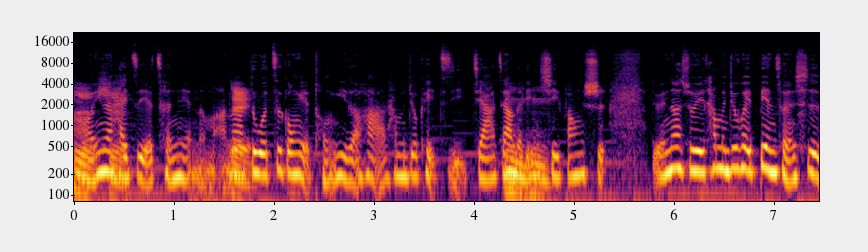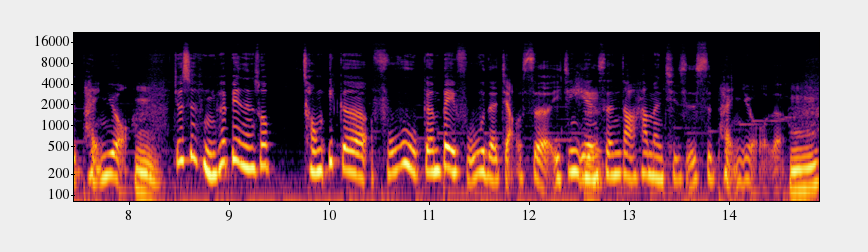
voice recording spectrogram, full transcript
啊，因为孩子也成年了嘛。那如果自工也同意的话，他们就可以自己加这样的联系方式。嗯、对，那所以他们就会变成是朋友。嗯，就是你会变成说。从一个服务跟被服务的角色，已经延伸到他们其实是朋友了。嗯，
